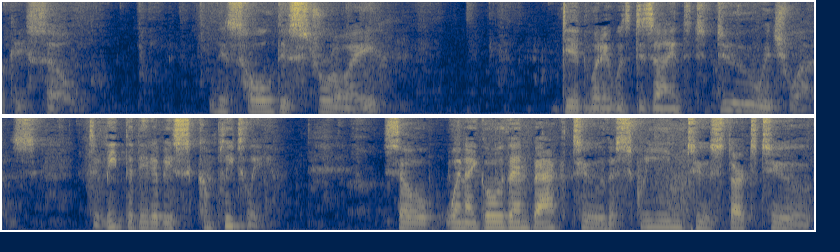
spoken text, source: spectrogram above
Okay, so this whole destroy did what it was designed to do, which was delete the database completely. So when I go then back to the screen to start to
